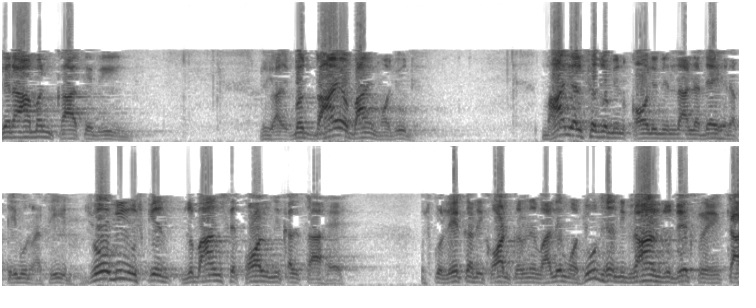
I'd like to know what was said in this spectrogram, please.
گرامن کاتبین۔ جو یعنی دائیں اور بائیں موجود ہیں۔ ماں الفظ من قول اللہ لدہ رقیب العطید جو بھی اس کے زبان سے قول نکلتا ہے، اس کو لے کر ریکارڈ کرنے والے موجود ہیں، نگران جو دیکھ رہے ہیں کیا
